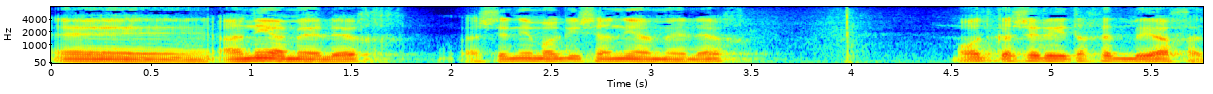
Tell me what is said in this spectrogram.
אה, אני המלך, והשני מרגיש אני המלך, מאוד קשה להתאחד ביחד.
